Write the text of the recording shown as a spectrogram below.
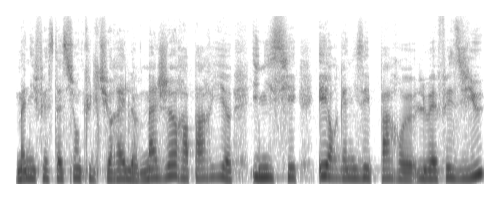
manifestation culturelle majeure à Paris, initiée et organisée par le FSJU.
